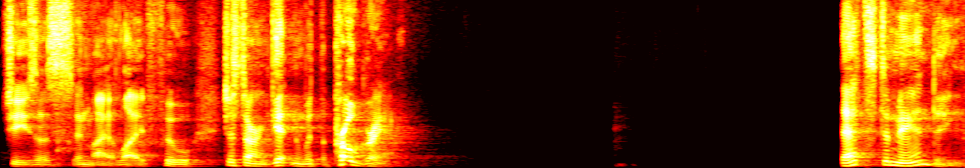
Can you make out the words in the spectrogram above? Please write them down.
Jesus, in my life who just aren't getting with the program. That's demanding.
